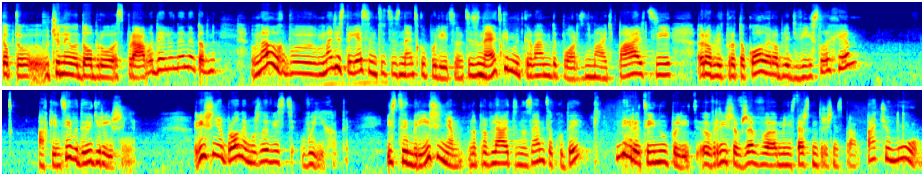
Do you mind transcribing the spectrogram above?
Тобто вчинили добру справу для людини. Тобто вона, вона дістається на цю цізенецьку поліцію. На цізенецькій ми відкриваємо депорт, знімають пальці, роблять протоколи, роблять віслихи, а в кінці видають рішення. Рішення про неможливість виїхати. І з цим рішенням направляють іноземця куди? В міграційну поліцію, вірніше, вже в Міністерство внутрішніх справ. А чому?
